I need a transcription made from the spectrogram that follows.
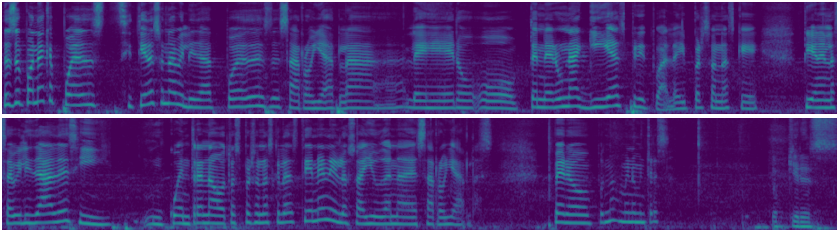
Se supone que puedes, si tienes una habilidad, puedes desarrollarla, leer o, o tener una guía espiritual. Hay personas que tienen las habilidades y encuentran a otras personas que las tienen y los ayudan a desarrollarlas. Pero, pues no, a mí no me interesa. ¿Tú quieres...?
